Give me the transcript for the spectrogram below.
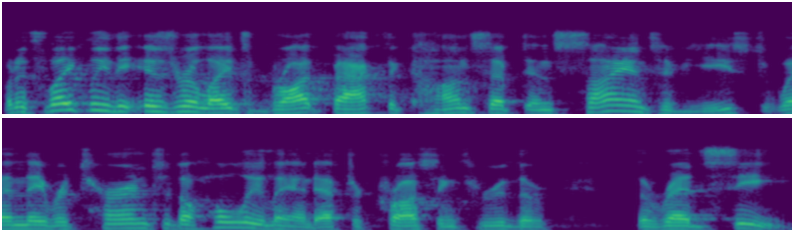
But it's likely the Israelites brought back the concept and science of yeast when they returned to the Holy Land after crossing through the, the Red Sea,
